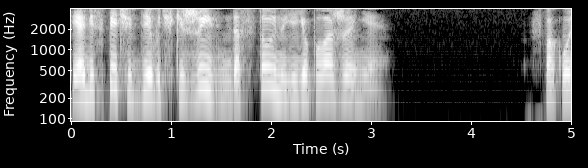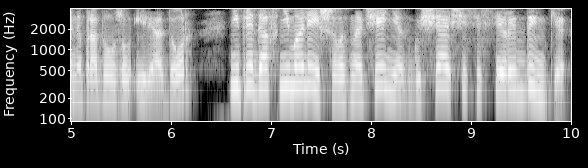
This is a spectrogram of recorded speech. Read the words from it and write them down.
и обеспечить девочке жизнь, достойную ее положения. Спокойно продолжил Илиадор, не придав ни малейшего значения сгущающейся серой дымке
